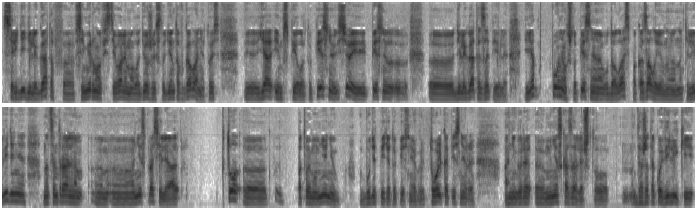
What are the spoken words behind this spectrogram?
среди делегатов э, Всемирного фестиваля молодежи и студентов в Гаване. То есть я им спел эту песню, и все, и песню делегаты запели. И я понял, что песня удалась, показал ее на, на телевидении, на центральном. Эм, они спросили, а кто по твоему мнению, будет петь эту песню? Я говорю, только песнеры. Они говорят, «Э, мне сказали, что даже такой великий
